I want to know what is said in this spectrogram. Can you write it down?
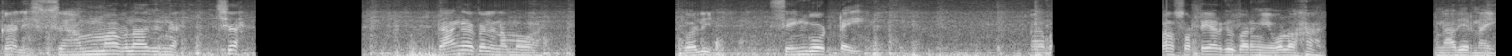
தக்காளி செம்ம விலாகுங்க. ச்சே. தேங்காய் களி நம்ம வழி செங்கோட்டை. சொட்டையாக சொட்டையா இருக்குது பாருங்க எவ்வளோ. நாதேர் நாய்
